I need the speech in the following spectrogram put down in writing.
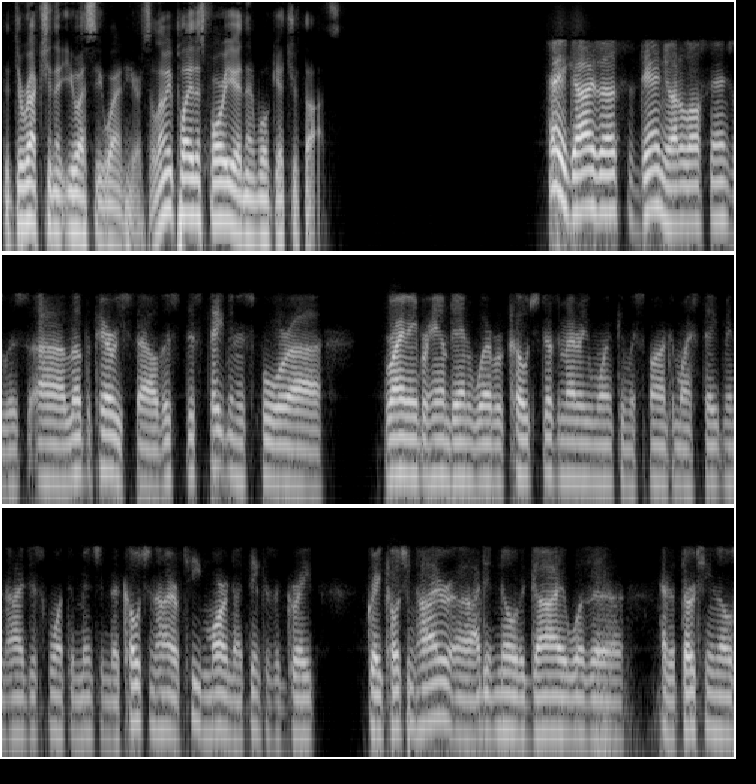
the direction that USC went here. So let me play this for you, and then we'll get your thoughts. Hey guys, uh, this is Daniel out of Los Angeles. Uh, I love the Perry style. This this statement is for uh, Ryan Abraham, Dan Weber, Coach. Doesn't matter anyone can respond to my statement. I just want to mention the coaching hire of Tee Martin. I think is a great great coaching hire. Uh, I didn't know the guy was a had a 13-0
